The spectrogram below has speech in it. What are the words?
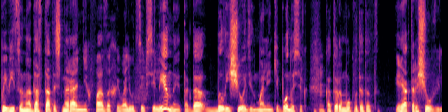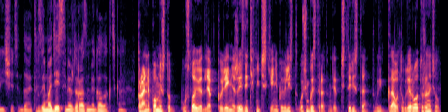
появиться на достаточно ранних фазах эволюции Вселенной, тогда был еще один маленький бонусик, угу. который мог вот этот реактор еще увеличить. Да, это взаимодействие между разными галактиками. Правильно помню, что условия для появления жизни технические, они появились очень быстро, там где-то 400. Когда вот углерод уже начал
